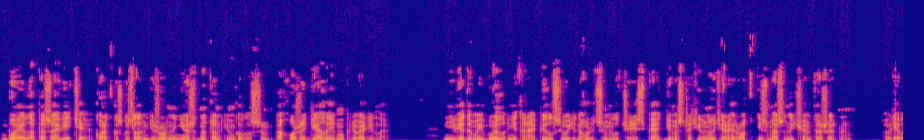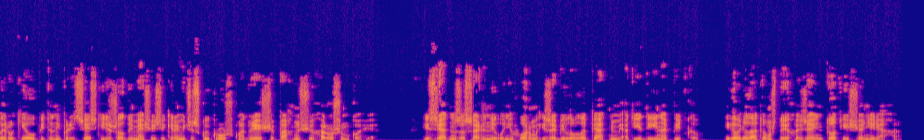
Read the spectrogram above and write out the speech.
«Бойла позовите», — коротко сказал им дежурный неожиданно тонким голосом. «Похоже, дело ему привалило». Неведомый Бойл не торопился, выйдя на улицу минут через пять, демонстративно утирая рот, измазанный чем-то жирным. В левой руке упитанный полицейский держал дымящуюся керамическую кружку, одуряюще пахнущую хорошим кофе. Изрядно засаленная униформа изобиловала пятнами от еды и напитков и говорила о том, что ее хозяин тот еще неряха.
